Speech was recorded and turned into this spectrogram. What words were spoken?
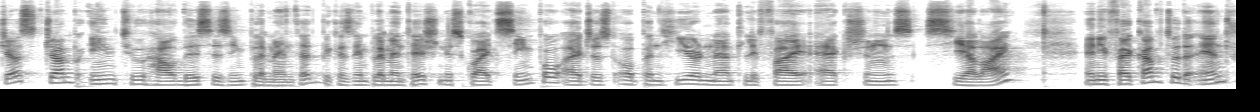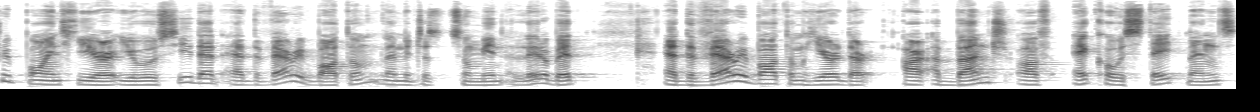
just jump into how this is implemented because the implementation is quite simple. I just opened here Netlify Actions CLI. And if I come to the entry point here, you will see that at the very bottom, let me just zoom in a little bit, at the very bottom here, there are a bunch of echo statements,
